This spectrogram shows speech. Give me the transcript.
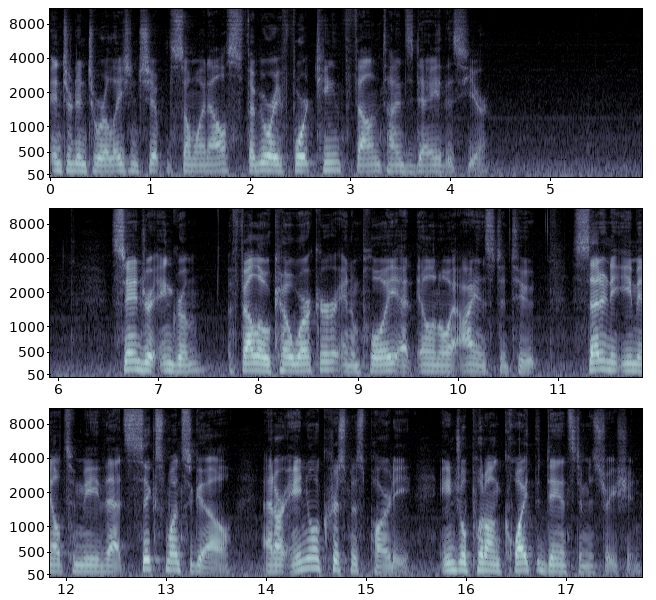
entered into a relationship with someone else February 14th, Valentine's Day this year. Sandra Ingram, a fellow coworker and employee at Illinois Eye Institute, said in an email to me that six months ago, at our annual Christmas party, Angel put on quite the dance demonstration.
